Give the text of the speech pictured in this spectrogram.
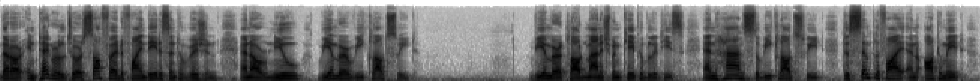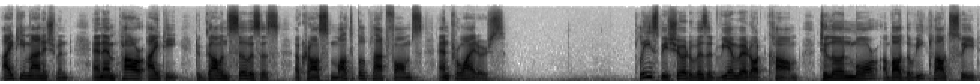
that are integral to our software-defined data center vision and our new VMware vCloud Suite. VMware Cloud Management capabilities enhance the vCloud Suite to simplify and automate IT management and empower IT to govern services across multiple platforms and providers. Please be sure to visit vmware.com to learn more about the vCloud Suite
